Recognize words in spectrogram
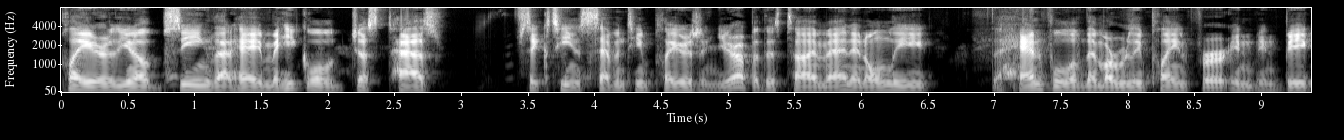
players you know seeing that hey Mexico just has 16, 17 players in Europe at this time, man, and only a handful of them are really playing for in, in big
